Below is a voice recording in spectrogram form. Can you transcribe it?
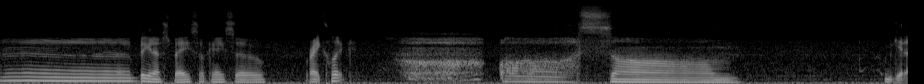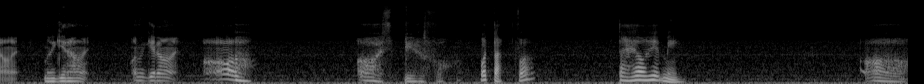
Uh, big enough space. Okay, so right click. awesome. Let me get on it. Let me get on it. Let me get on it. Oh. Oh, it's beautiful. What the fuck? What the hell hit me? Oh.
